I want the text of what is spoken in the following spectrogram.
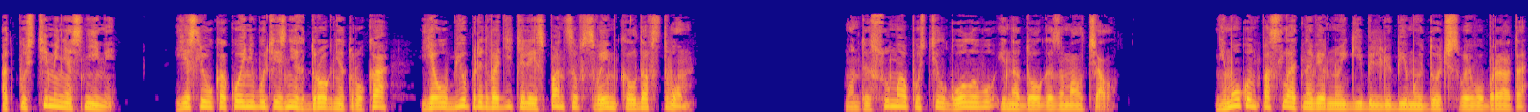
отпусти меня с ними. Если у какой-нибудь из них дрогнет рука, я убью предводителя испанцев своим колдовством». Монтесума опустил голову и надолго замолчал. Не мог он послать на верную гибель любимую дочь своего брата,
